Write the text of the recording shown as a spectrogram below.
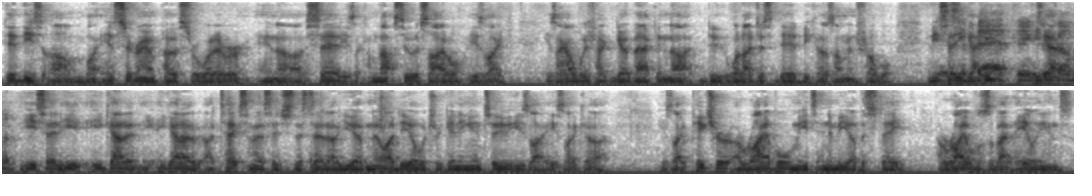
did these um, like Instagram posts or whatever, and uh, said he's like, "I'm not suicidal." He's like. He's like, I wish I could go back and not do what I just did because I'm in trouble. And he He said he got bad he, things he got coming. he said he, he got a he got a, a text message that said uh, you have no idea what you're getting into. He's like he's like uh, he's like picture arrival meets enemy of the state. Arrival is about aliens,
